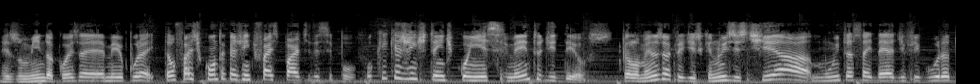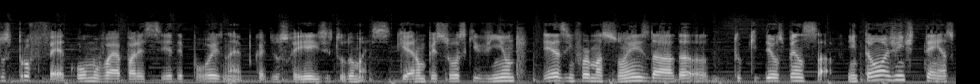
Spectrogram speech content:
resumindo a coisa, é meio por aí. Então faz de conta que a gente faz parte desse povo. O que, que a gente tem de conhecimento de Deus? Pelo menos eu acredito que não existia muito essa ideia de figura dos profetas, como vai aparecer depois, na época dos reis e tudo mais. Que eram pessoas que vinham ter as informações da, da- do que Deus pensava. Então a gente tem as,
